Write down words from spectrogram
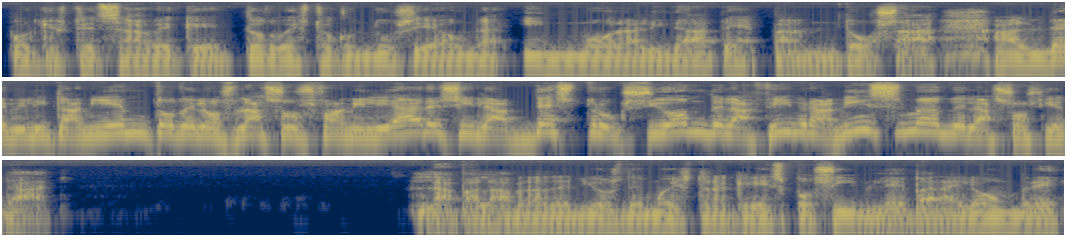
porque usted sabe que todo esto conduce a una inmoralidad espantosa, al debilitamiento de los lazos familiares y la destrucción de la fibra misma de la sociedad. La palabra de Dios demuestra que es posible para el hombre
